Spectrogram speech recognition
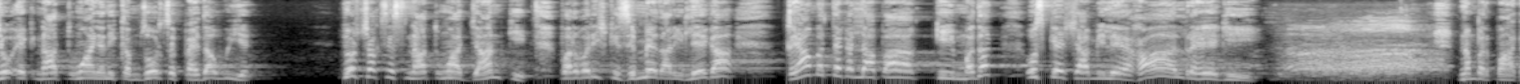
जो एक नातुआ, यानी कमज़ोर से पैदा हुई है। जो शख्स इस नातुआ जान की परवरिश की ज़िम्मेदारी लेगा, कयामत तक अल्लाह पाक की मदद उसके शामिल हाल रहेगी। नंबर पाँच,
